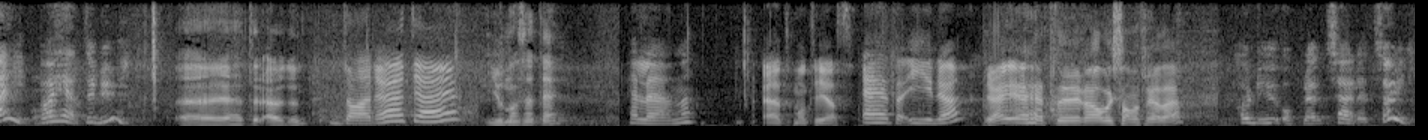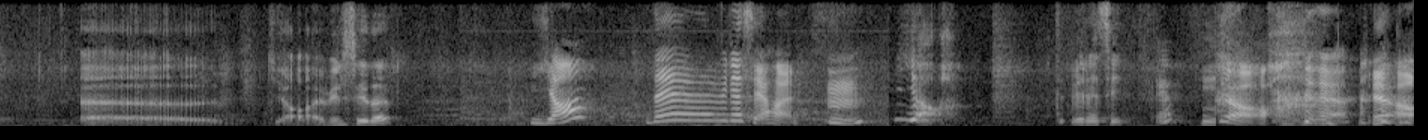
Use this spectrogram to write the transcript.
Hei, hva heter du? Uh, jeg heter Audun. Daria heter jeg. Jonas heter jeg. Helene. Jeg heter Mathias. Jeg heter Ida. Jeg, heter Alexander Frede. Har du opplevd kjærlighetssorg? Uh, ja, jeg vil si det. Ja, det vil jeg si jeg har. Mm. Ja, det vil jeg si. Ja. Ja. ja.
